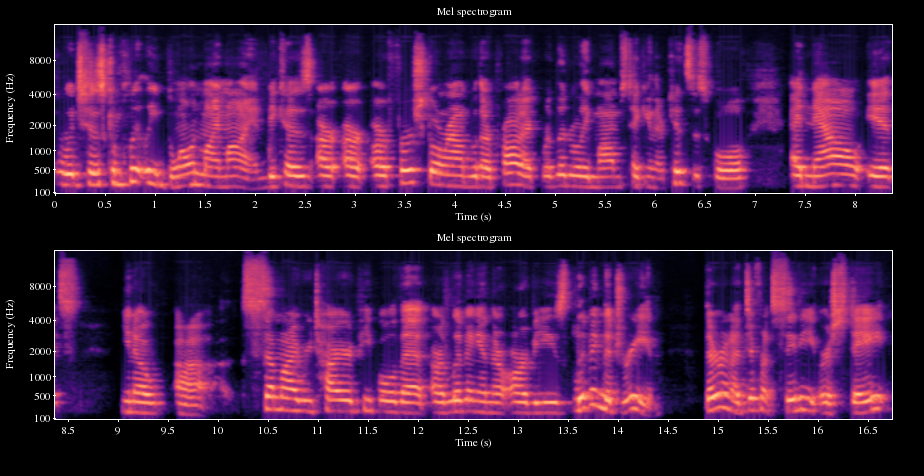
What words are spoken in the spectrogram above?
which has completely blown my mind because our, our, our first go around with our product were literally moms taking their kids to school and now it's you know uh, semi-retired people that are living in their RVs, living the dream. They're in a different city or state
